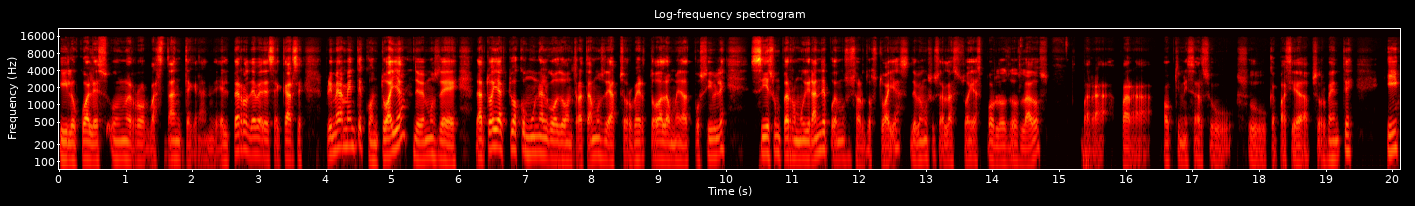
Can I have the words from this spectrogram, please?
y lo cual es un error bastante grande. El perro debe de secarse primeramente con toalla, debemos de, la toalla actúa como un algodón, tratamos de absorber toda la humedad posible. Si es un perro muy grande, podemos usar dos toallas, debemos usar las toallas por los dos lados para, para optimizar su, su capacidad absorbente y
